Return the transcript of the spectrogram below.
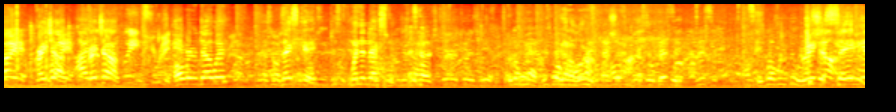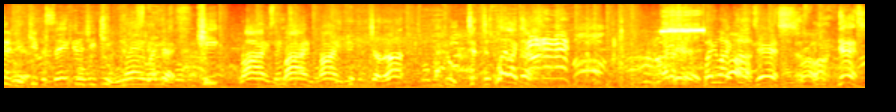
Great job. Great job. Over and done with. Next game. Win the next one. Let's coach. It don't. This is what we gotta learn from that shit. It's what we do. Keep the same energy. Keep the same energy. Keep playing like that. Keep riding, riding, riding, picking each other up. That's what we do. Just, just play like us. Like I said, play like us. Yes. Yes.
